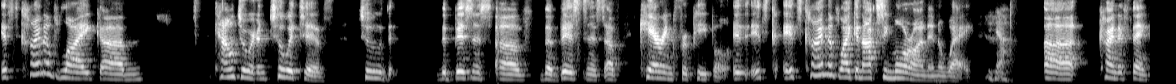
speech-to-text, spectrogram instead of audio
it's kind of like um, counterintuitive to the, the business of the business of caring for people. It, it's it's kind of like an oxymoron in a way. Yeah. Uh, kind of thing.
